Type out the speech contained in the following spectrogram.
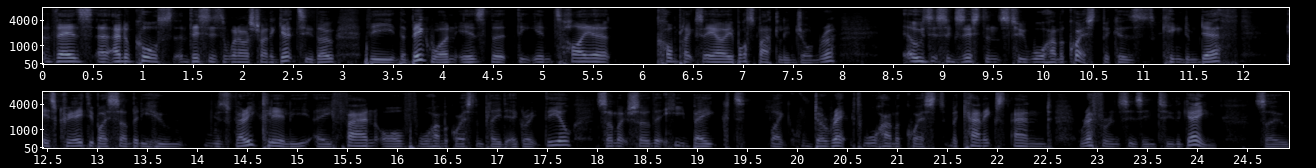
there's uh, and of course this is when I was trying to get to though. The the big one is that the entire complex AI boss battle in genre owes its existence to Warhammer Quest because Kingdom Death is created by somebody who was very clearly a fan of Warhammer Quest and played it a great deal, so much so that he baked like direct Warhammer Quest mechanics and references into the game. So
